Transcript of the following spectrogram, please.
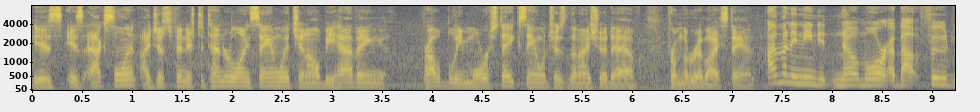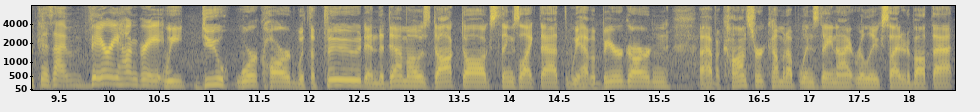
is, is excellent. I just finished a tenderloin sandwich, and I'll be having probably more steak sandwiches than I should have from the ribeye stand. I'm going to need to know more about food because I'm very hungry. We do work hard with the food and the demos, dock dogs, things like that. We have a beer garden. I have a concert coming up Wednesday night. Really excited about that.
